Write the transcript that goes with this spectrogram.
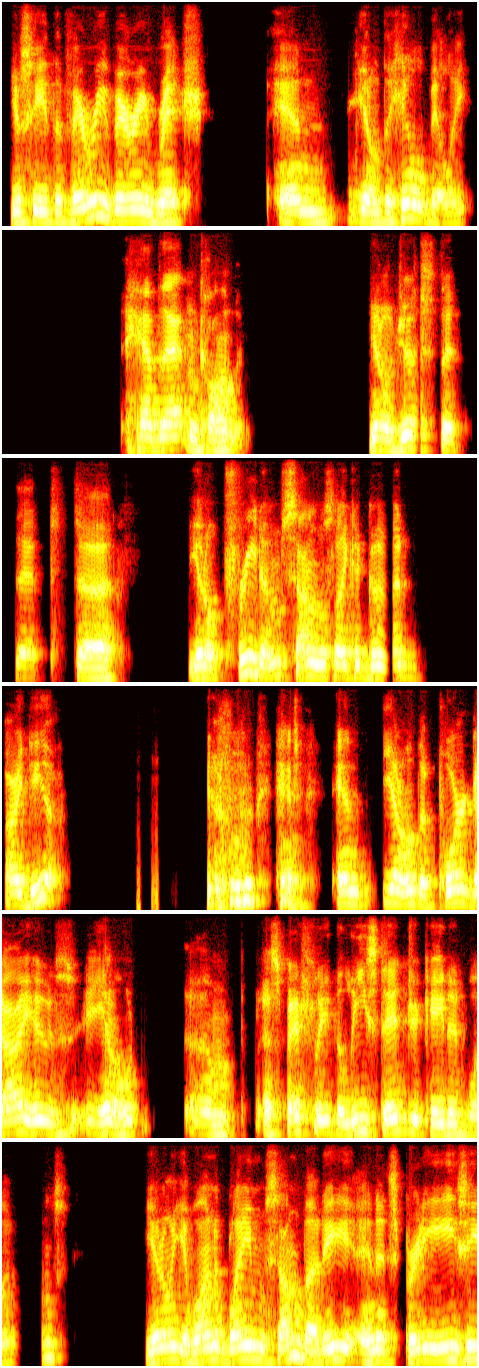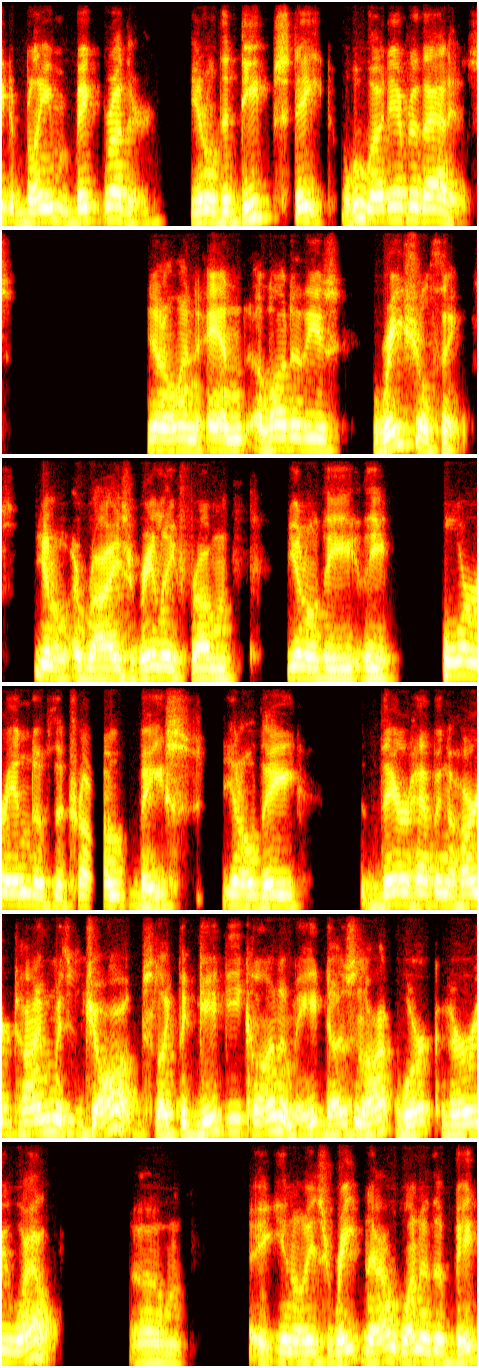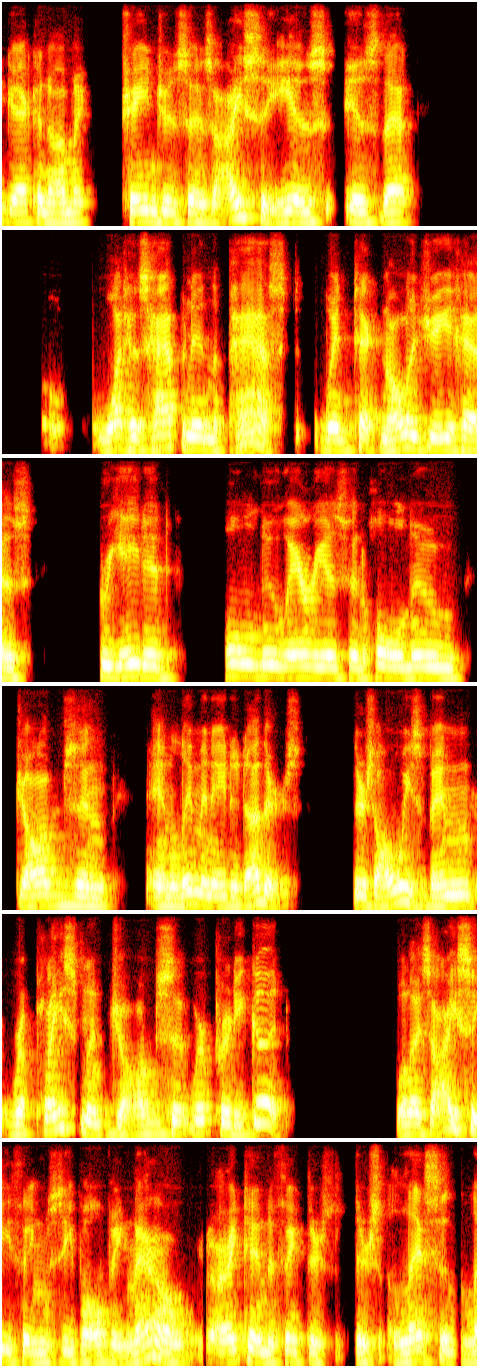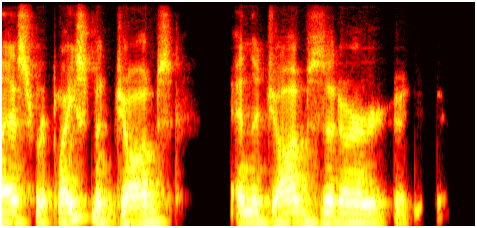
you see the very, very rich and, you know, the hillbilly have that in common. You know, just that, that, uh, you know, freedom sounds like a good idea. You know, and, and, you know, the poor guy who's, you know, um, especially the least educated ones, you know, you want to blame somebody, and it's pretty easy to blame Big Brother, you know, the deep state, who whatever that is. You know, and and a lot of these racial things, you know, arise really from, you know, the the poor end of the Trump base. You know, they they're having a hard time with jobs. Like the gig economy does not work very well. Um, you know, is right now one of the big economic changes as I see is is that what has happened in the past when technology has created whole new areas and whole new jobs and and eliminated others there's always been replacement jobs that were pretty good. Well, as I see things evolving now, I tend to think there's there's less and less replacement jobs, and the jobs that are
